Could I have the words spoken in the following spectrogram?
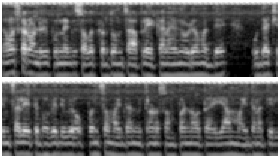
नमस्कार मंडळी पुन्हा एकदा स्वागत करतो तुमचं आपल्या एका नवीन व्हिडिओमध्ये. उद्या चिंचाले येथे भव्य दिव्य ओपनचं मैदान मित्रांनो संपन्न होत आहे. या मैदानातील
